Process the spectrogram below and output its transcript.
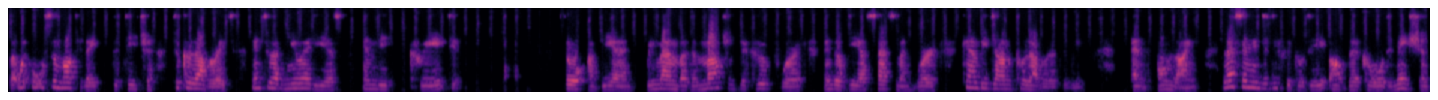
but will also motivate the teacher to collaborate and to have new ideas and be creative. So at the end, remember that much of the group work and of the assessment work can be done collaboratively and online, lessening the difficulty of the coordination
